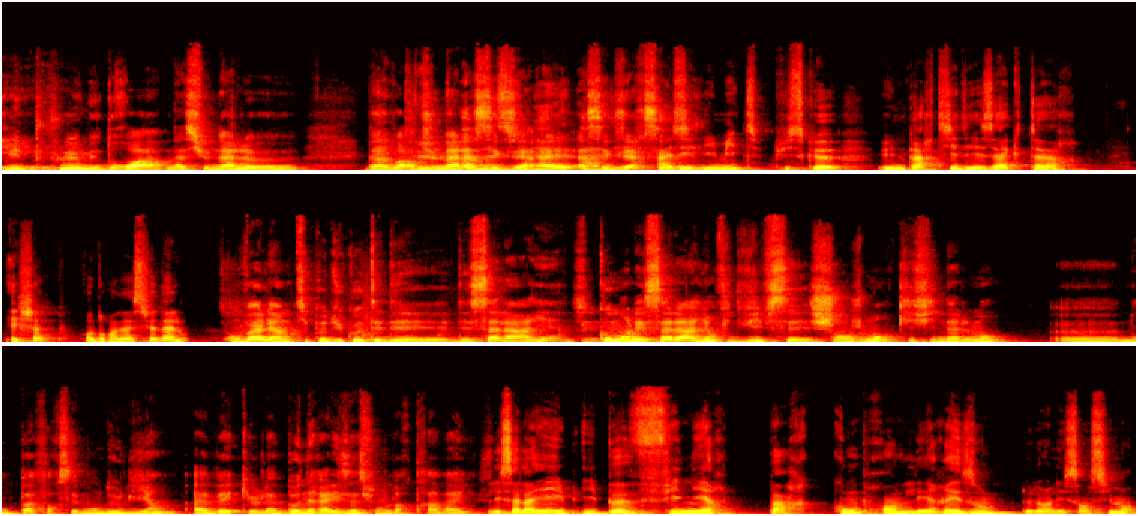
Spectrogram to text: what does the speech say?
Et plus le droit national euh, va Et avoir plus du mal à le droit s'exer- national à- à a des- s'exercer. limites, puisque une partie des acteurs échappe au droit national. On va aller un petit peu du côté des, des salariés. Comment les salariés en fait, vivent ces changements qui finalement euh, n'ont pas forcément de lien avec la bonne réalisation de leur travail? Les salariés, ils- ils peuvent finir par comprendre les raisons de leur licenciement.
